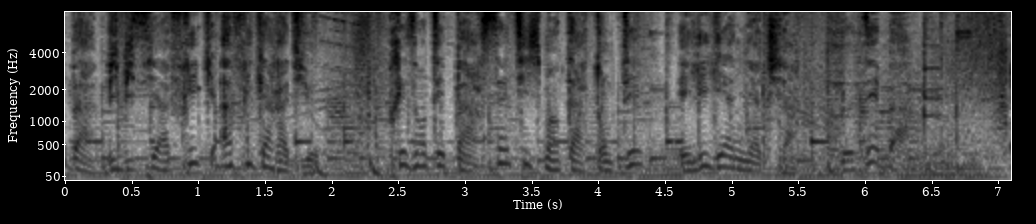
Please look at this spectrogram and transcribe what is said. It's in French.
débat BBC Afrique, Africa Radio. Présenté par Saint-Ismantar Tomté et Liliane Niacha. Le débat.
